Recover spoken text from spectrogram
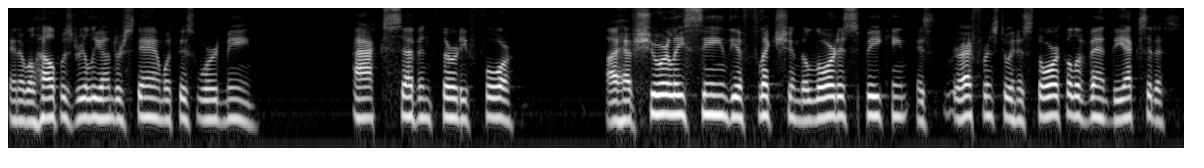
and it will help us really understand what this word means. Acts 7:34 I have surely seen the affliction. The Lord is speaking, is reference to an historical event, the Exodus.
